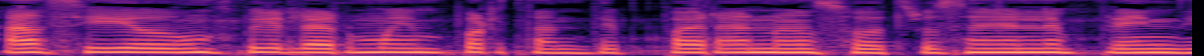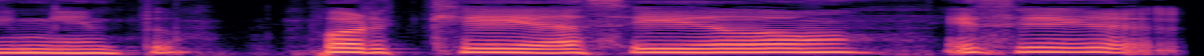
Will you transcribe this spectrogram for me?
ha sido un pilar muy importante para nosotros en el emprendimiento porque ha sido ese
